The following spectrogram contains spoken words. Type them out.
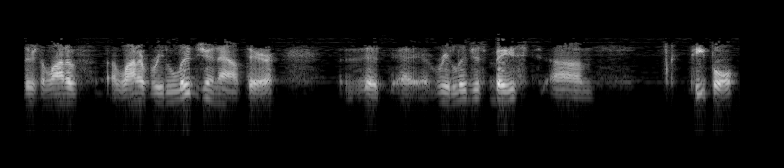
there's a lot of a lot of religion out there that uh, religious based um, people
